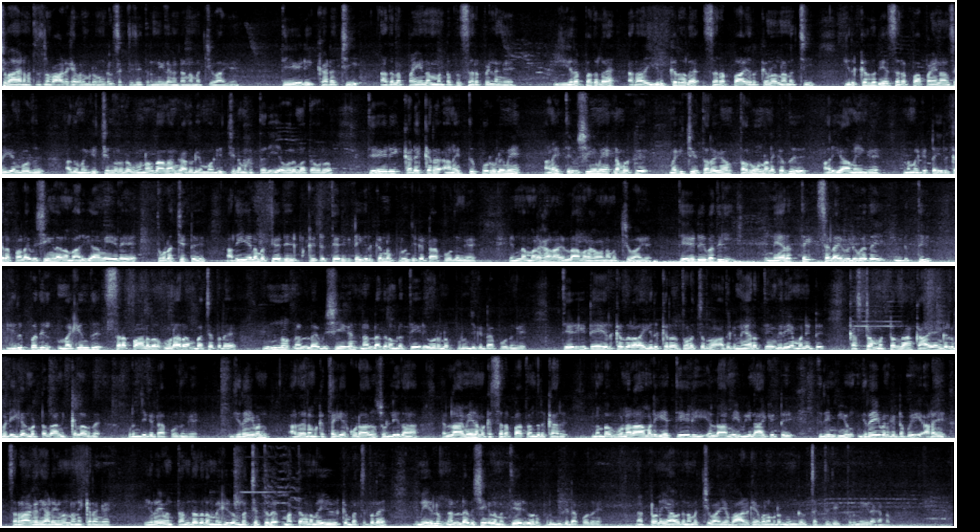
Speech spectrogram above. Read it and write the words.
சிவாய நம வாழ்க வளமுடன். உங்கள் சக்தி ஜெய் திருநீலகண்ட நமச்சிவாய. தேடி கடைச்சி அதில் பயணம் பண்ணுறது சிறப்பு இல்லைங்க. இறப்பதில் அதாவது இருக்கிறதுல சிறப்பாக இருக்கணும்னு நினச்சி இருக்கிறதுலையே சிறப்பாக பயணம் செய்யும்போது அது மகிழ்ச்சின்றதை உணர்ந்தாதாங்க அதோடைய மகிழ்ச்சி நமக்கு தெரிய வருமே தவிர தேடி கிடைக்கிற அனைத்து பொருளுமே அனைத்து விஷயமே நம்மளுக்கு மகிழ்ச்சியை தரையும் தரும்னு நினைக்கிறது அறியாமைங்க. நம்மக்கிட்ட இருக்கிற பல விஷயங்களை நம்ம அறியாமையிலே தொலைச்சிட்டு அதையே நம்ம தேடிக்கிட்டு தேடிக்கிட்டே இருக்கணும்னு புரிஞ்சுக்கிட்டா போதுங்க. என்ன மழகானா எல்லா மழகம் நமச்சிவாய. தேடுவதில் நேரத்தை செலவிடுவதை விடுத்து இருப்பதில் மகிழ்ந்து சிறப்பானதை உணரும் பட்சத்தில் இன்னும் நல்ல விஷயங்கள் நல்லது நம்மளை தேடி வரணும் புரிஞ்சுக்கிட்டா போதுங்க. தேடிக்கிட்டே இருக்கிறதுனால இருக்கிறத தொலைச்சிடுறோம். அதுக்கு நேரத்தையும் விரயம் பண்ணிட்டு கஷ்டம் மட்டும்தான் காயங்கள் வலிகள் மட்டும்தான் நிற்கணுறத புரிஞ்சுக்கிட்டா போதுங்க. இறைவன் அதை நமக்கு செய்யக்கூடாதுன்னு சொல்லி தான் எல்லாமே நமக்கு சிறப்பாக தந்திருக்காரு. நம்ம உணராமலேயே தேடி எல்லாமே வீணாக்கிட்டு திரும்பியும் இறைவன்கிட்ட போய் அடைய சரணாகதி அடையணும்னு நினைக்கிறேங்க. இறைவன் தந்ததில் மகிழும் பட்சத்தில் மற்றவங்களை மகிழ்விக்கும் பட்சத்தில் மேலும் நல்ல விஷயங்கள் நம்ம தேடி வரும் புரிஞ்சுக்கிட்டா போதுங்க. நட்டுணையாவது நமச்சிவாய வாழ்க வளமுடன் உங்கள் சக்தி திருநீலகண்டம்.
